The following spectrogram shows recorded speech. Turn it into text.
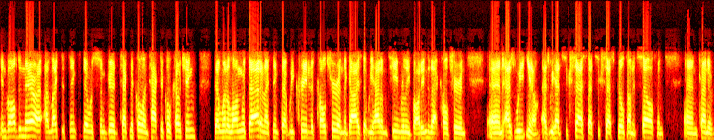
involved in there. I, I like to think there was some good technical and tactical coaching that went along with that and i think that we created a culture and the guys that we had on the team really bought into that culture and and as we, you know, as we had success, that success built on itself and and kind of,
